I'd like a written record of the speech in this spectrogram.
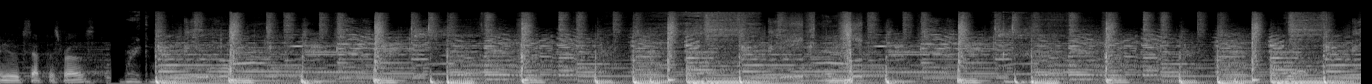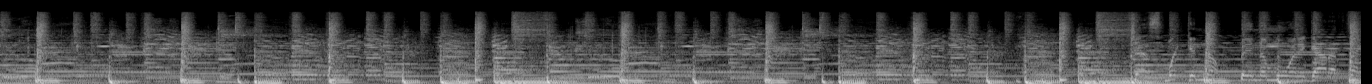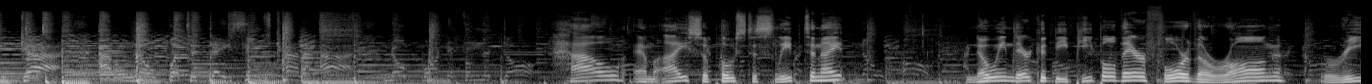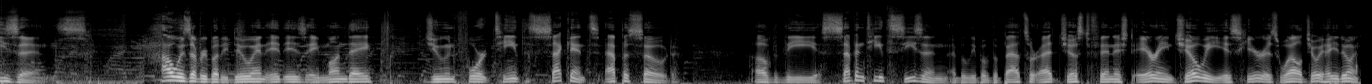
Will you accept this rose? Break 'em. Am I supposed to sleep tonight? Knowing there could be people there for the wrong reasons. How is everybody doing? It is a Monday, June 14th, second episode of the 17th season, I believe, of The Bachelorette just finished airing. Joey is here as well. Joey, how you doing?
